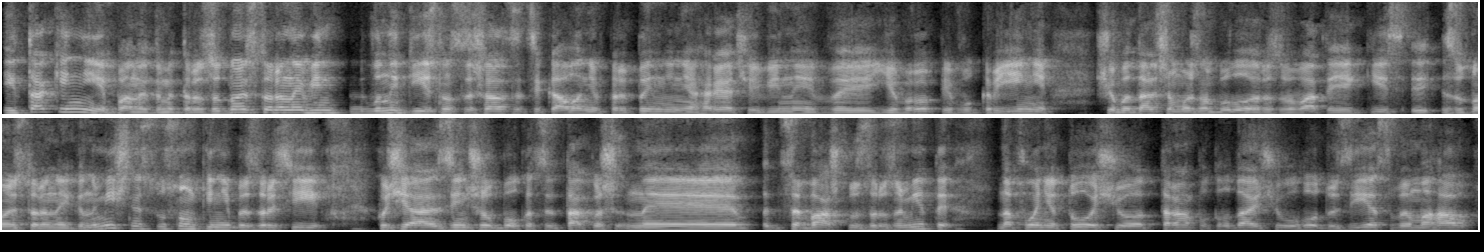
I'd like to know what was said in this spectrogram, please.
І так і ні, пане Дмитро. З одної сторони, він вони дійсно США зацікавлені в припиненні гарячої війни в Європі, в Україні, щоб далі можна було розвивати якісь е, з одної сторони економічні стосунки, ніби з Росії. Хоча з іншого боку, це також не це важко зрозуміти на фоні того, що Трамп, укладаючи угоду з ЄС, вимагав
